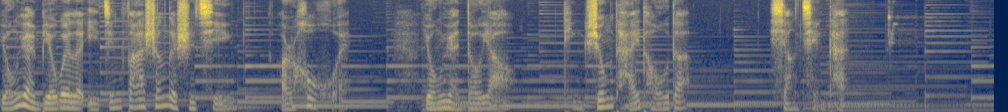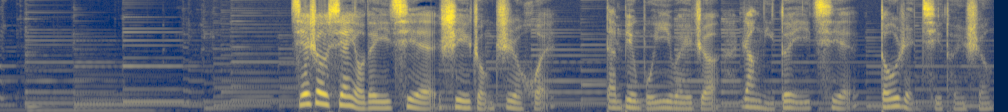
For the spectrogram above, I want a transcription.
永远别为了已经发生的事情而后悔，永远都要挺胸抬头的向前看。接受现有的一切是一种智慧，但并不意味着让你对一切都忍气吞声。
